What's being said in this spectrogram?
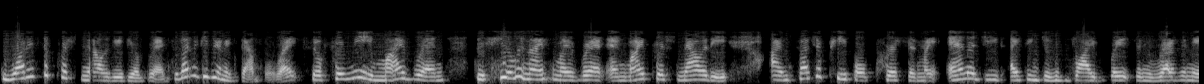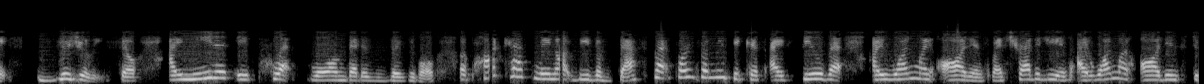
what is the personality of your brand? So let me give you an example, right? So for me, my brand, to humanize my brand and my personality, I'm such a people person. My energy, I think, just vibrates and resonates visually. So I needed a plat- platform that is visible. A podcast may not be the best platform for me because I feel that I want my audience, my strategy is I want my audience to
